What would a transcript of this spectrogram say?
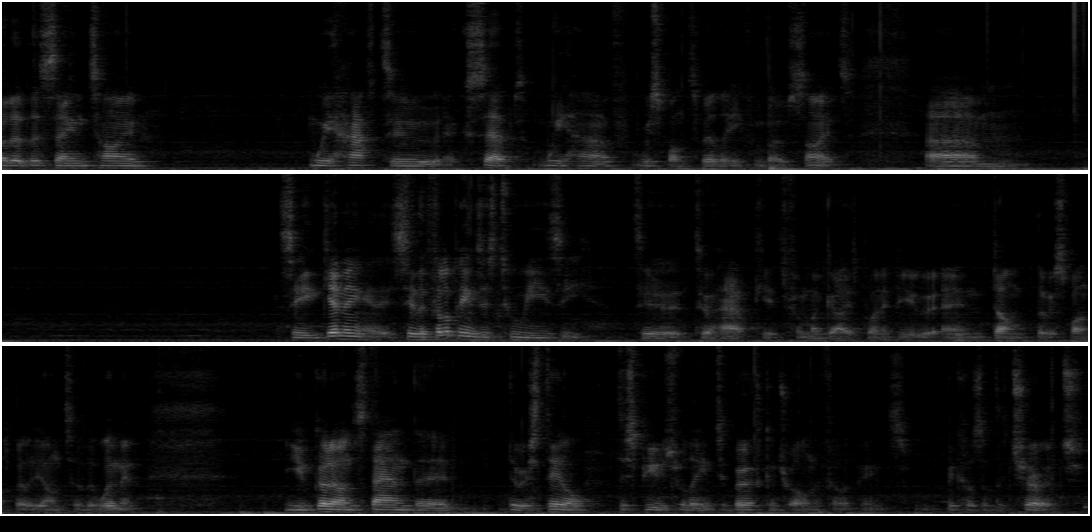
but at the same time, we have to accept we have responsibility from both sides. Um, see, getting see the Philippines is too easy to to have kids from a guy's point of view and dump the responsibility onto the women. You've got to understand that there are still disputes relating to birth control in the Philippines because of the church.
